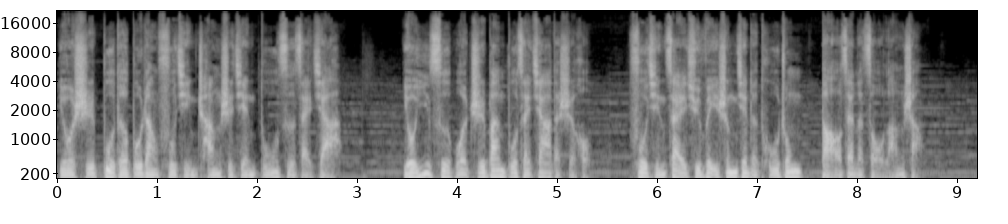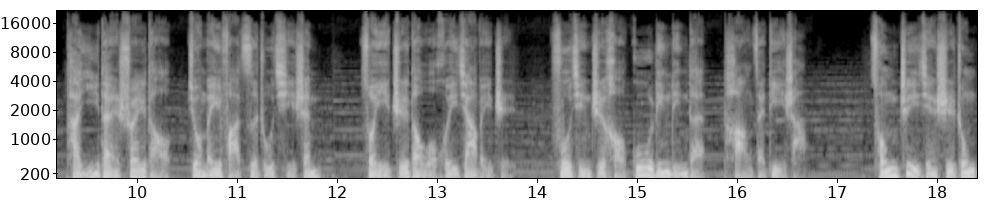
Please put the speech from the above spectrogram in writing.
有时不得不让父亲长时间独自在家。有一次我值班不在家的时候，父亲在去卫生间的途中倒在了走廊上。他一旦摔倒就没法自主起身，所以直到我回家为止，父亲只好孤零零地躺在地上。从这件事中，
